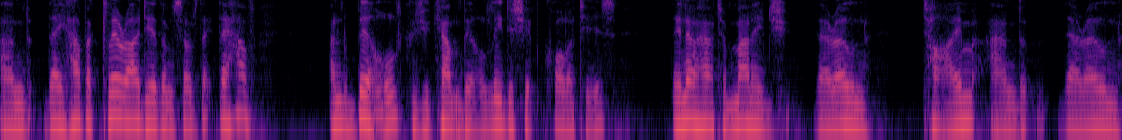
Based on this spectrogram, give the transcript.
and they have a clear idea themselves, they, they have and build, because you can build leadership qualities, they know how to manage their own time and their own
